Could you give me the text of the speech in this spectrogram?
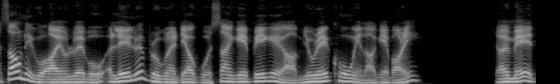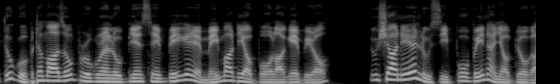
အဆောင်တွေကိုအာရုံလွှဲဖို့အလေလွင့် program တယောက်ကိုဆိုင်ကယ်ပေးခဲ့ကမျိုးရဲခိုးဝင်လာခဲ့ပါတယ်။ဒါပေမဲ့သူ့ကိုပထမဆုံး program လိုပြင်ဆင်ပေးခဲ့တဲ့မိန်းမတယောက်ပေါ်လာခဲ့ပြီးတော့သူရှာနေတဲ့လူစီပို့ပေးနိုင်ကြောင်းပြောက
